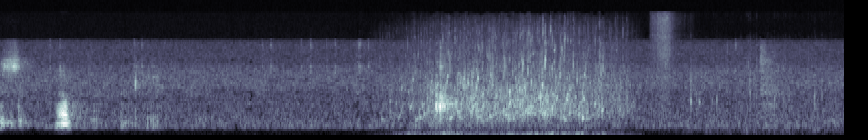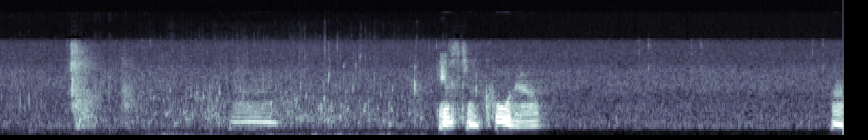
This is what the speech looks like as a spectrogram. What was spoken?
Just- Oh. Okay. Mm. Instant cooldown. Huh.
